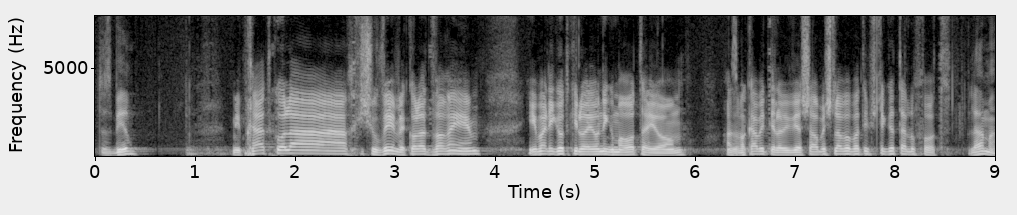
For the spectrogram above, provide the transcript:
תסביר. מבחינת כל החישובים וכל הדברים, אם הליגות כאילו היו נגמרות היום, אז מכבי תל אביב ישר בשלב הבתים של ליגת האלופות. למה?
